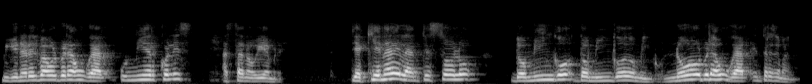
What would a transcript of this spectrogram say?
Millonarios va a volver a jugar un miércoles hasta noviembre. De aquí en adelante solo domingo, domingo, domingo. No va a volver a jugar entre semana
